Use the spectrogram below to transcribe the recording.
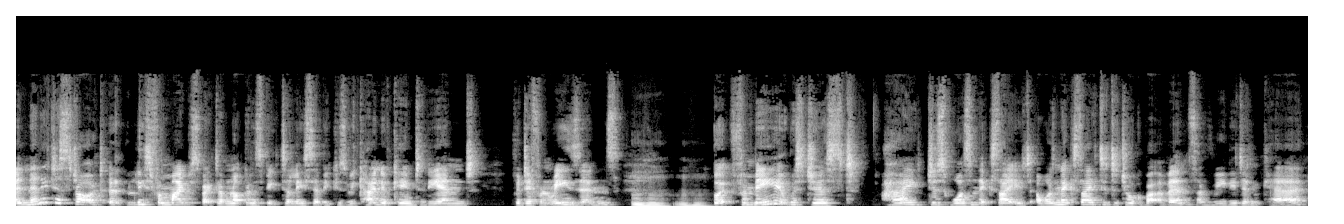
And then it just started, at least from my perspective. I'm not going to speak to Lisa because we kind of came to the end for different reasons. Mm-hmm, mm-hmm. But for me, it was just I just wasn't excited. I wasn't excited to talk about events. I really didn't care.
